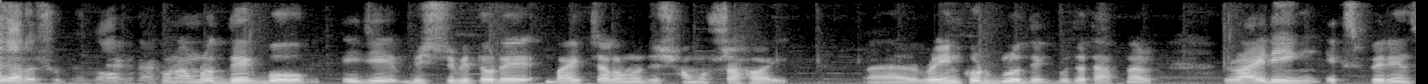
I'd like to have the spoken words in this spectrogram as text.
এগারোশো টাকা। এখন আমরা দেখব এই যে বৃষ্টির ভিতরে বাইক চালানোর যে সমস্যা হয় রেইনকোটগুলো দেখব যাতে আপনার রাইডিং এক্সপিরিয়েন্স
